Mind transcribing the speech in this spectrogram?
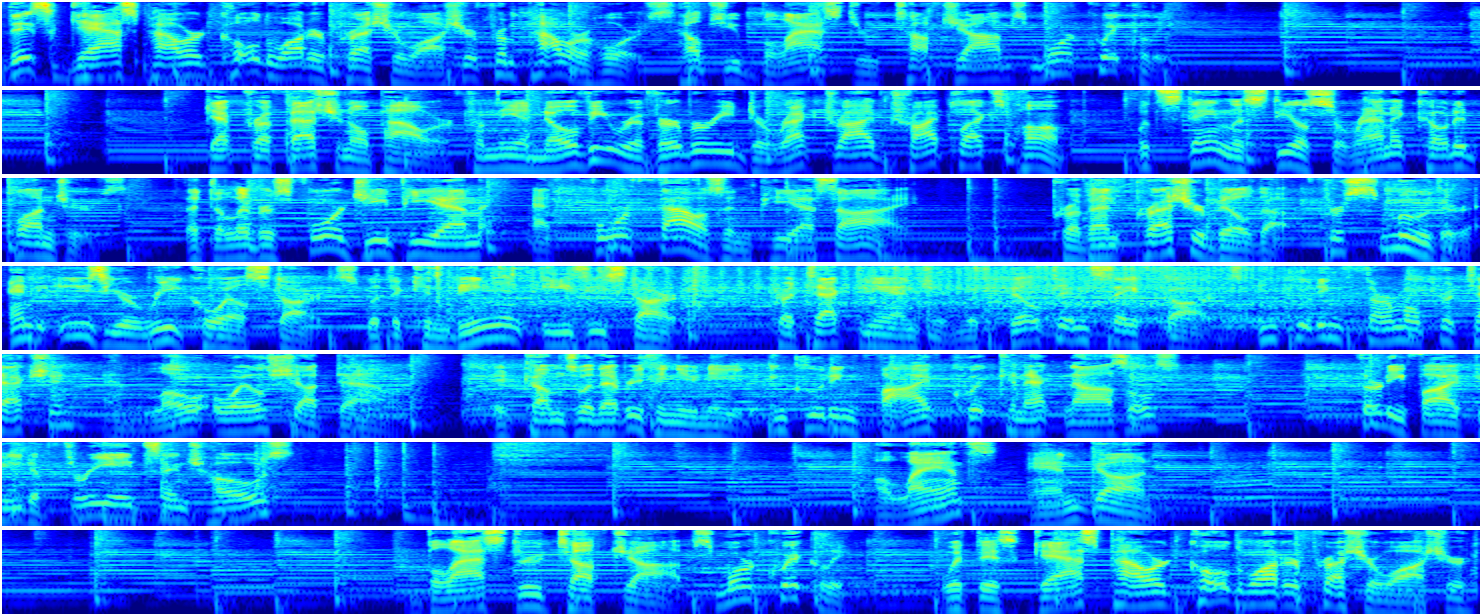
This gas powered cold water pressure washer from Powerhorse helps you blast through tough jobs more quickly. Get professional power from the Annovi Reverberi Direct Drive Triplex pump with stainless steel ceramic coated plungers that delivers 4 GPM at 4000 psi. Prevent pressure buildup for smoother and easier recoil starts with the convenient Easy Start. Protect the engine with built-in safeguards, including thermal protection and low oil shutdown. It comes with everything you need, including five quick connect nozzles, 35 feet of 3 8 inch hose, a lance, and gun. Blast through tough jobs more quickly with this gas powered cold water pressure washer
